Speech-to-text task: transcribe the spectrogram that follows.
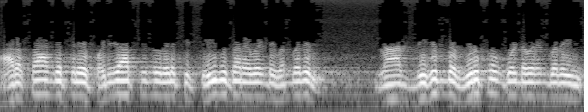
அரசாங்கத்திலே பணியாற்றுபவர்களுக்கு செய்து தர வேண்டும் என்பதில் நான் மிகுந்த விருப்பம் கொண்டவன் என்பதை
